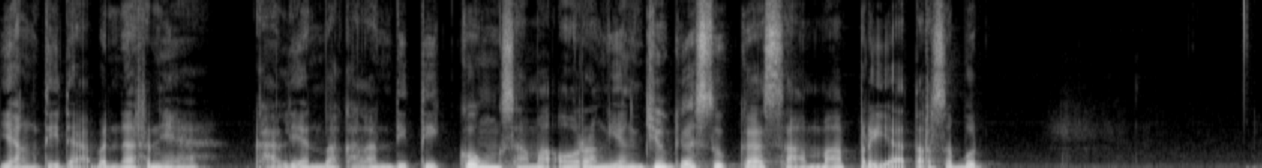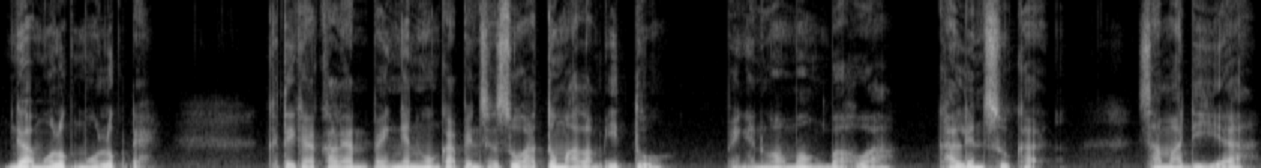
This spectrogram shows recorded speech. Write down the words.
Yang tidak benernya, kalian bakalan ditikung sama orang yang juga suka sama pria tersebut. Gak muluk-muluk deh. Ketika kalian pengen ngungkapin sesuatu malam itu, pengen ngomong bahwa kalian suka sama dia,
